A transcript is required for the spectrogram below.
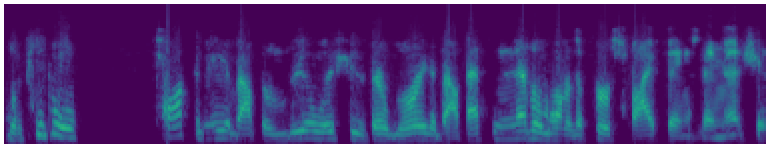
when people talk to me about the real issues they're worried about. That's never one of the first five things they mention.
